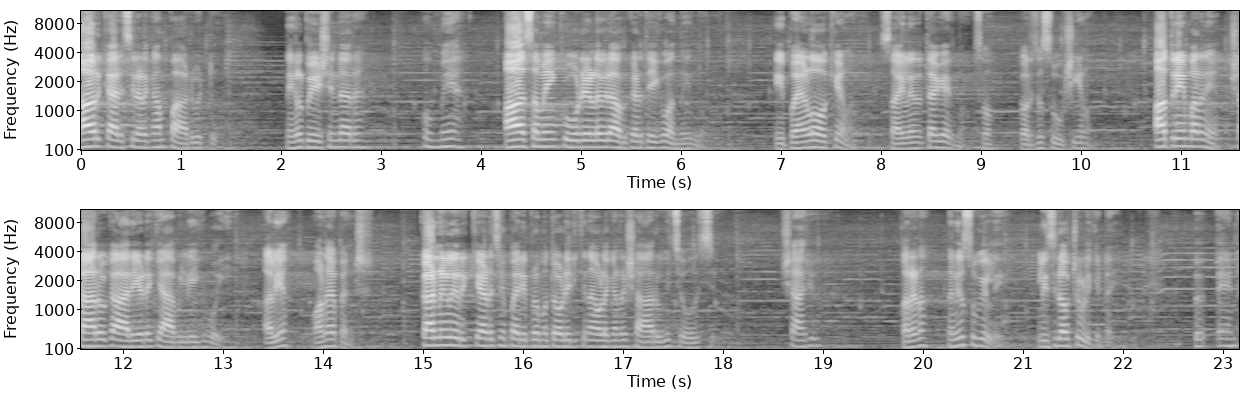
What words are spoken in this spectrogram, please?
അവർ കരച്ചിലടക്കാൻ പാടുവിട്ടു നിങ്ങൾ പേഷ്യന്റ് ആരാ? ഉമ്മയാ. ആ സമയം കൂടെയുള്ളവർ അവർക്കടുത്തേക്ക് വന്നു നിന്നു. ഞങ്ങൾ ഓക്കെയാണ് സൈലന്റ് അറ്റാക്ക് ആയിരുന്നു. സോ കുറച്ച് സൂക്ഷിക്കണം. അത്രയും പറഞ്ഞ് ഷാറൂഖ് ആലിയയുടെ ക്യാബിലേക്ക് പോയി. അലിയ വാട്ട് ഹാപ്പൻഡ് കണ്ണുകൾ ഇറുക്കി അടച്ച് പരിഭ്രമത്തോടെ ഇരിക്കുന്ന അവളെ കണ്ട് ഷാറൂഖ് ചോദിച്ചു. ഷാരു പറയണ നിനക്ക് സുഖമില്ലേ? ലിസി ഡോക്ടർ വിളിക്കട്ടെ? വേണ്ട.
